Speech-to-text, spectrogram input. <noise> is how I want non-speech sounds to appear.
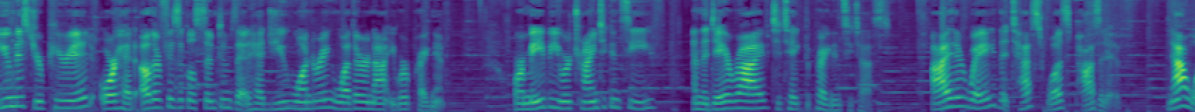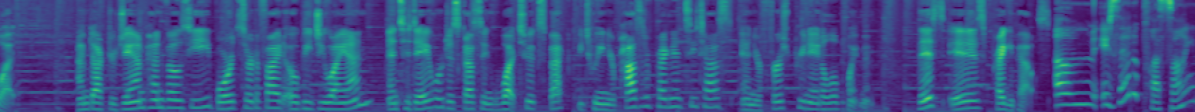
You missed your period or had other physical symptoms that had you wondering whether or not you were pregnant. Or maybe you were trying to conceive and the day arrived to take the pregnancy test. Either way, the test was positive. Now what? I'm Dr. Jan Penvose, board certified OBGYN, and today we're discussing what to expect between your positive pregnancy test and your first prenatal appointment. This is Preggy Pals. Um, is that a plus sign?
